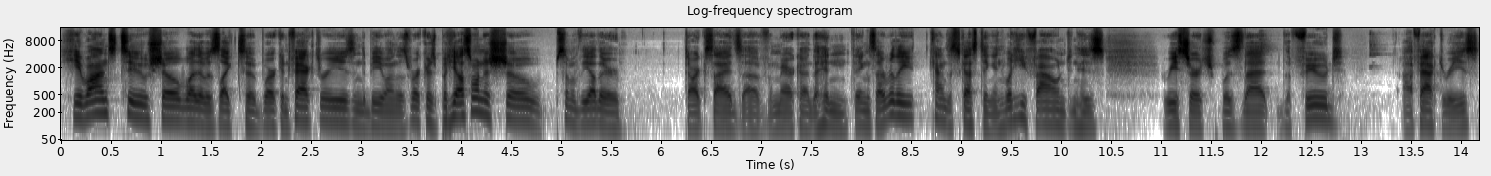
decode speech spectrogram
he wants to show what it was like to work in factories and to be one of those workers, but he also wanted to show some of the other dark sides of America the hidden things that are really kind of disgusting. And what he found in his research was that the food uh, factories,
